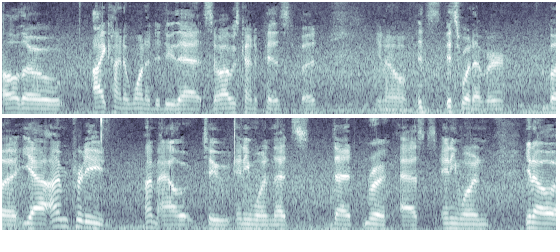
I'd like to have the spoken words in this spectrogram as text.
although I kind of wanted to do that, so I was kind of pissed. But you know, it's it's whatever. But yeah, I'm pretty. I'm out to anyone that's that Right. asks anyone. You know,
